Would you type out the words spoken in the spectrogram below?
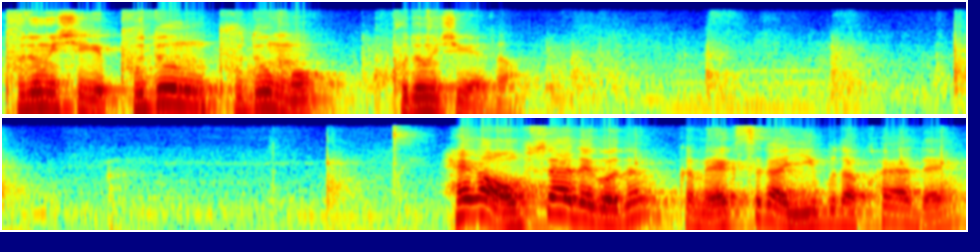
부등식이 부등 부등호 부등식에서 해가 없어야 되거든. 그럼 x가 2보다 커야 돼.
